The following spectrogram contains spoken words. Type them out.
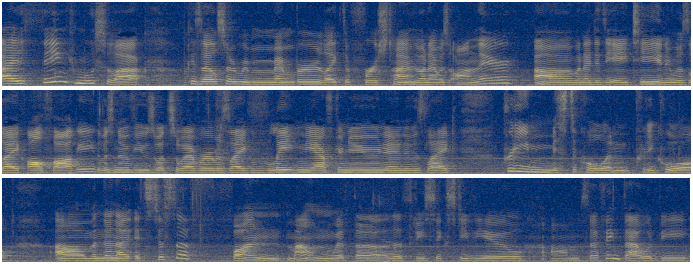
I think Moosilauke because I also remember like the first time when I was on there uh, when I did the AT and it was like all foggy. There was no views whatsoever. It was like late in the afternoon and it was like pretty mystical and pretty cool. Um, and then I, it's just a fun mountain with the, Yeah. the 360 view. Um, so I think that would be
